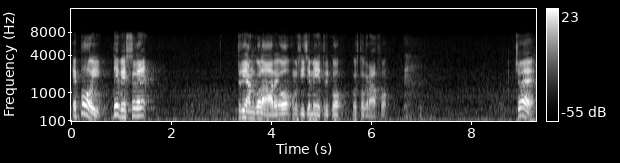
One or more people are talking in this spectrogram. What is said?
e poi deve essere triangolare o, come si dice, metrico questo grafo. Cioè,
